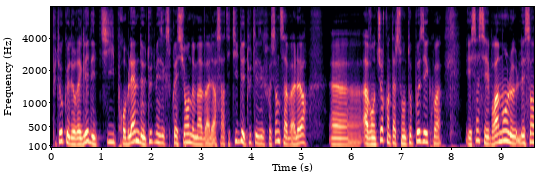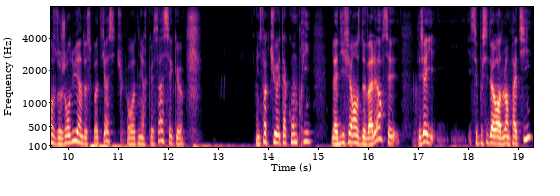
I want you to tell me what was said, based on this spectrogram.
plutôt que de régler des petits problèmes de toutes mes expressions de ma valeur certitude et toutes les expressions de sa valeur euh, aventure quand elles sont opposées quoi. Et ça c'est vraiment l'essence d'aujourd'hui hein, de ce podcast si tu peux retenir que ça c'est que une fois que tu as compris la différence de valeur c'est déjà c'est possible d'avoir de l'empathie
